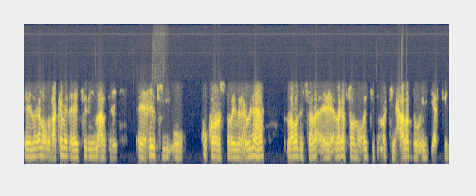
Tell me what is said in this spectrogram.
laga noqdo. Waxaa ka mid ahayd sidii maaragtay xilkii uu ku kororsaday madaxweynaha labadii sano ee laga soo noqday kadib markii xaaladdu ay gaartay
